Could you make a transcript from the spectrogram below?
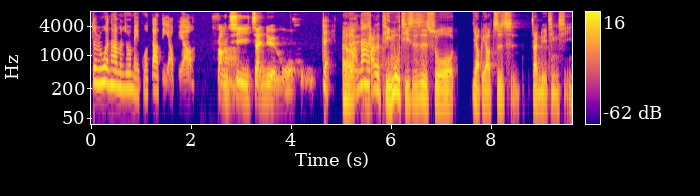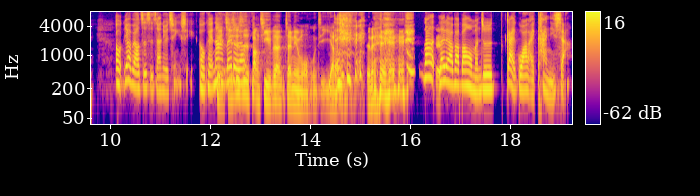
就是问他们说，美国到底要不要放弃战略模糊？呃、对，呃，那他的题目其实是说要不要支持战略清晰？哦，要不要支持战略清晰？OK，那其实是放弃战战略模糊是一样的，对不对？那 Lady 要不要帮我们就是盖瓜来看一下？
